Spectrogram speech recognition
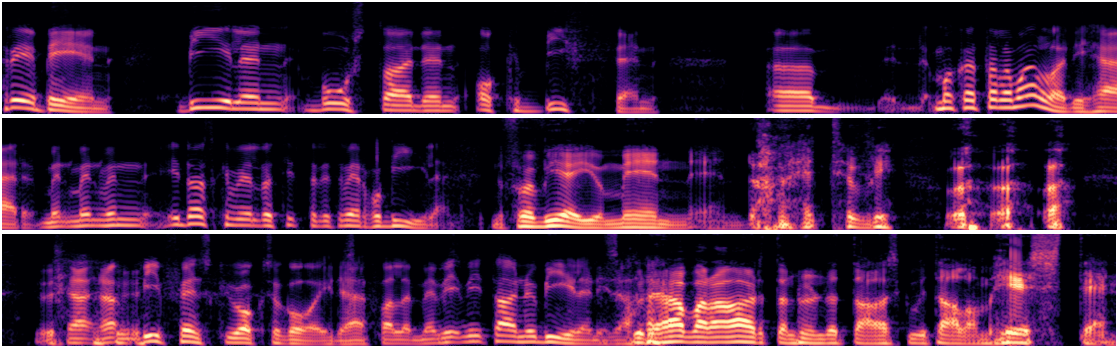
tre ben, bilen, bostaden och biffen. Eh, man kan tala om alla de här, men, men, men idag ska vi väl då titta lite mer på bilen. För vi är ju män ändå, vet du. Vi, Ja, ja, biffen skulle också gå i det här fallet, men vi, vi tar nu bilen idag. skulle det här vara 1800-talet skulle vi tala om hästen.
